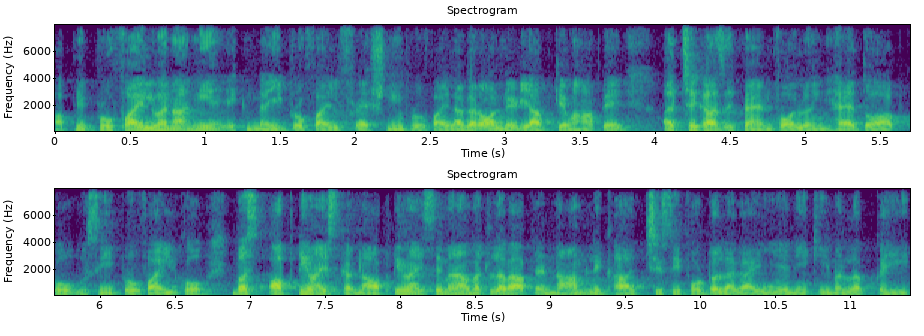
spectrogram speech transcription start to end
अपनी प्रोफ़ाइल बनानी है। एक नई प्रोफ़ाइल फ्रेश न्यू प्रोफ़ाइल अगर ऑलरेडी आपके वहाँ पे अच्छे खासे फ़ैन फॉलोइंग है तो आपको उसी प्रोफ़ाइल को बस ऑप्टिमाइज़ करना। ऑप्टिमाइज से मेरा मतलब आपने नाम लिखा, अच्छी सी फ़ोटो लगाई ये नहीं कि मतलब कहीं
